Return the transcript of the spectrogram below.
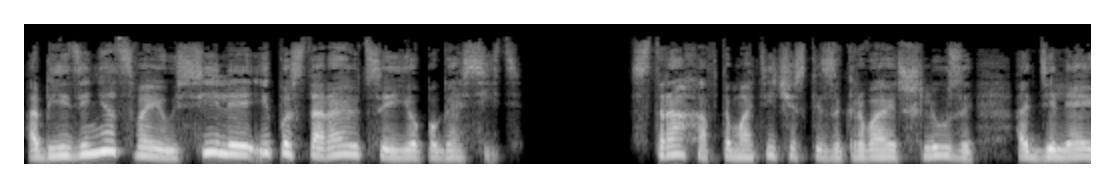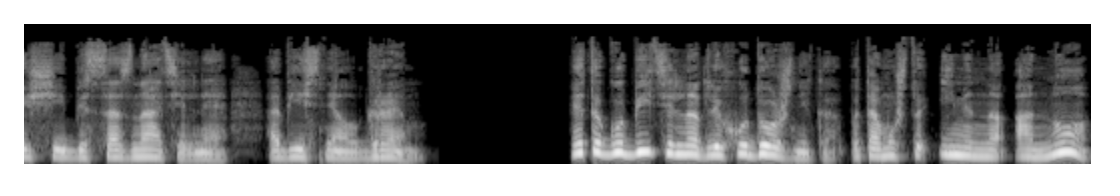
объединят свои усилия и постараются ее погасить. Страх автоматически закрывает шлюзы, отделяющие бессознательное, объяснял Грэм. Это губительно для художника, потому что именно оно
